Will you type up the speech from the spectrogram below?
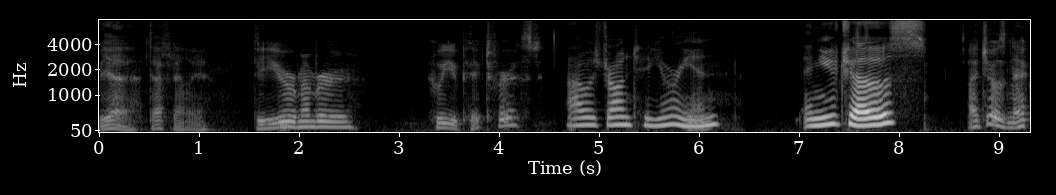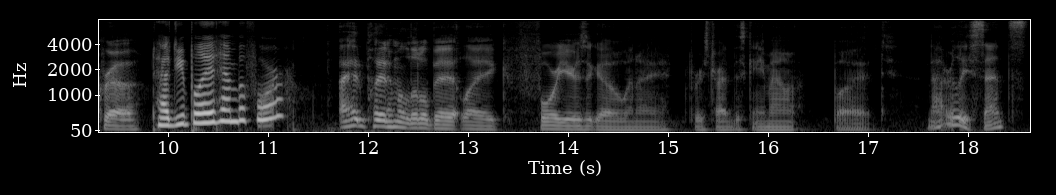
Yeah, definitely. Do you remember who you picked first? I was drawn to Urien. And you chose. I chose Necro. Had you played him before? I had played him a little bit like four years ago when I first tried this game out, but not really since.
